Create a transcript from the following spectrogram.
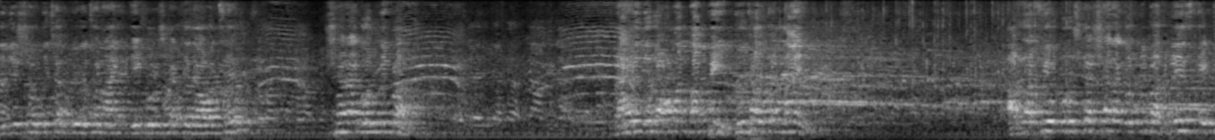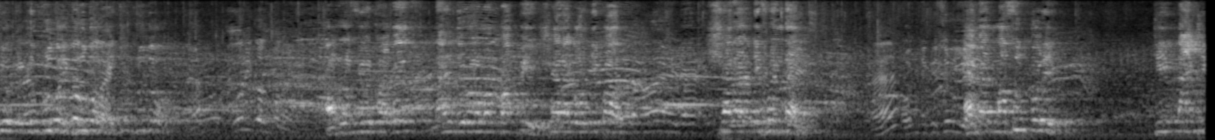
নিজস্ব বিচার বিবেচনায় এই পুরস্কারটি দেওয়া হচ্ছে। সেরা goalkeeper Nahidur Rahman Bappi two thousand nine আর রাফিও পুরস্কার সেরা গোলকিপার প্লিজ একটু একটু দ্রুত একটু দ্রুত আর রাফিও ট্রাভেল নাহিদুর রহমান বাপ্পি সেরা গোলকিপার সেরা ডিফেন্ডার। হ্যাঁ? এবার মাসুদ করিম টিম নাইনটি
